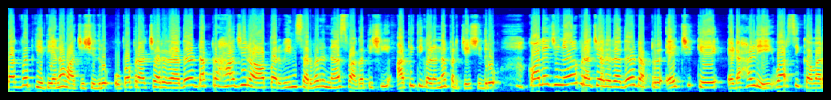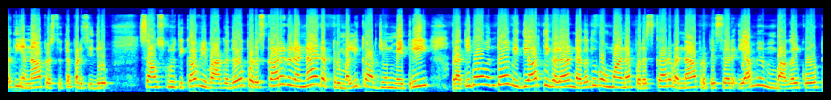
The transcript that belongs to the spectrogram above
ಭಗವದ್ಗೀತೆಯನ್ನ ವಾಚಿಸಿದ್ರು. ಉಪ ಪ್ರಾಚಾರ್ಯರಾದ ಡಾಕ್ಟರ್ ಹಾಜಿರಾ ಪರ್ವೀನ್ ಸರ್ವರನ್ನ ಸ್ವಾಗತಿಸಿ ಅತಿಥಿಗಳನ್ನ ಪರಿಚಯಿಸಿದ್ರು. ಕಾಲೇಜಿನ ಪ್ರಾಚಾರ್ಯರಾದ ಡಾಕ್ಟರ್ ಎಚ್ ಕೆ ಎಡಹಳ್ಳಿ ವಾರ್ಷಿಕ ವರದಿಯನ್ನ ಪ್ರಸ್ತುತಪಡಿಸಿದ್ರು. ಸಾಂಸ್ಕೃತಿಕ ವಿಭಾಗದ ಪುರಸ್ಕಾರಗಳನ್ನ ಡಾಕ್ಟರ್ ಮಲ್ಲಿಕಾರ್ಜುನ್ ಮೇತ್ರಿ, ಪ್ರತಿಭಾವಂತ ವಿದ್ಯಾರ್ಥಿಗಳ ನಗದು ಬಹುಮಾನ ಪುರಸ್ಕಾರವನ್ನ ಪ್ರೊಫೆಸರ್ ಎಂಎಂ ಬಾಗಲ್ಕೋಟ್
